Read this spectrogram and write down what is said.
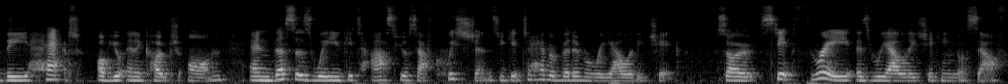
the hat of your inner coach on. And this is where you get to ask yourself questions. You get to have a bit of a reality check. So step three is reality checking yourself.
